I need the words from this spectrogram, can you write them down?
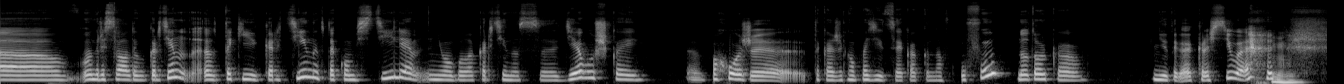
он рисовал такую картину, э, такие картины в таком стиле. У него была картина с девушкой, э, похожая такая же композиция, как на Уфу, но только не такая красивая. А,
